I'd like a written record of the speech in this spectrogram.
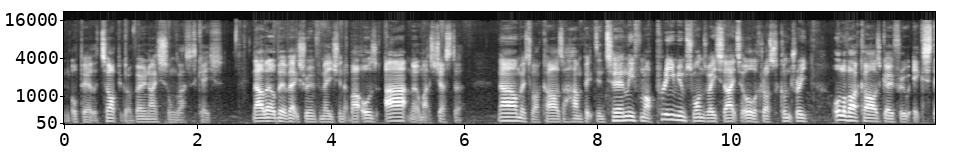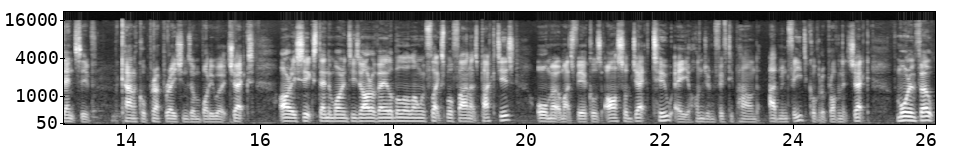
And up here at the top, you've got a very nice sunglasses case. Now a little bit of extra information about us at Match Chester. Now most of our cars are handpicked internally from our premium Swansway sites all across the country. All of our cars go through extensive mechanical preparations and bodywork checks. RAC extended warranties are available along with flexible finance packages. All Motor Match vehicles are subject to a £150 admin fee to cover the provenance check. For more info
